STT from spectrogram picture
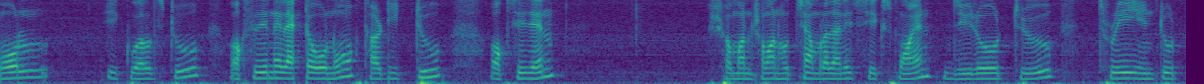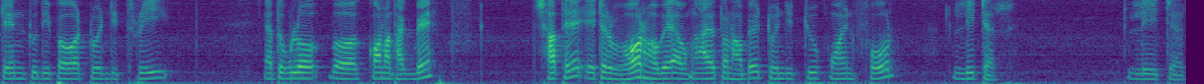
মোল ইকুয়ালস টু অক্সিজেনের একটা অণু থার্টি টু অক্সিজেন সমান সমান হচ্ছে আমরা জানি six point zero two three into ten to the power twenty three এতগুলো কণা থাকবে। সাথে এটার ভর হবে এবং আয়তন হবে twenty two point four litre litre.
